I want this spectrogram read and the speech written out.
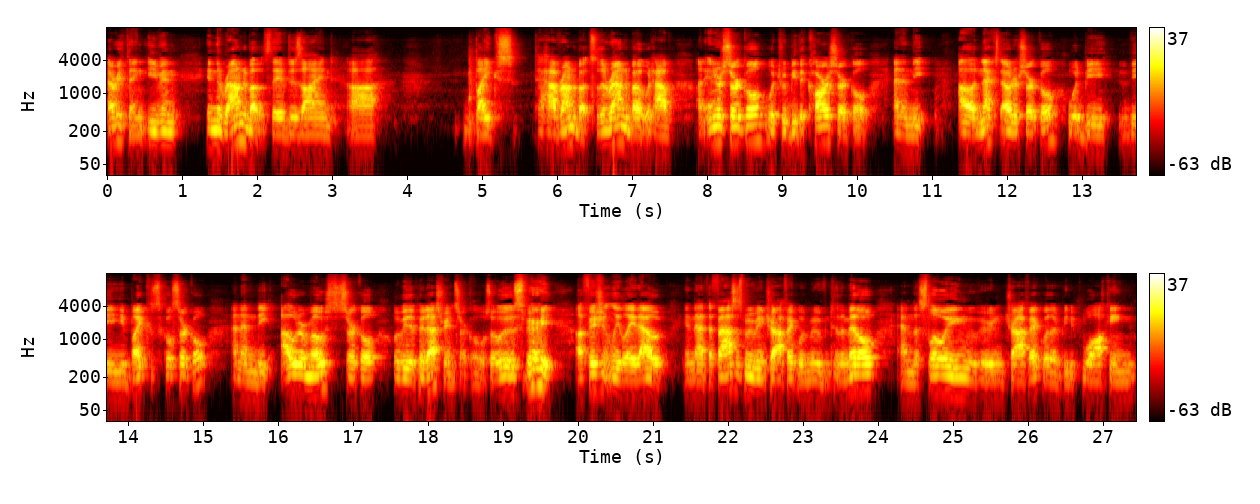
everything. Even in the roundabouts they've designed uh, bikes to have roundabouts. So the roundabout would have an inner circle which would be the car circle and then the uh, next outer circle would be the bicycle circle and then the outermost circle would be the pedestrian circle. So it was very efficiently laid out in that the fastest moving traffic would move into the middle and the slowing moving traffic, whether it be walking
